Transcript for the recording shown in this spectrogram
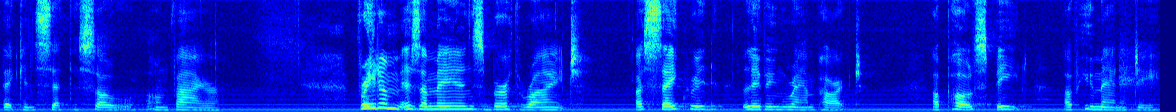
that can set the soul on fire. Freedom is a man's birthright, a sacred living rampart, a pulse beat of humanity,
